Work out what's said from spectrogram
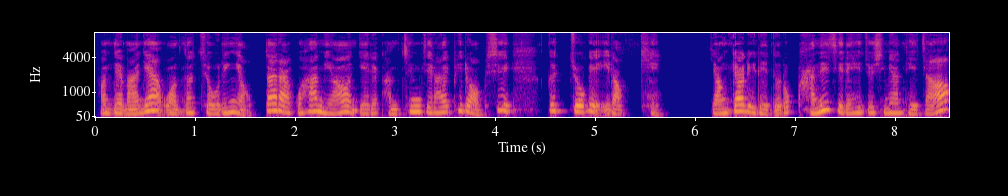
그런데 만약 원터치 오링이 없다라고 하면 얘를 감침질 할 필요 없이 끝쪽에 이렇게 연결이 되도록 바느질을 해주시면 되죠.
